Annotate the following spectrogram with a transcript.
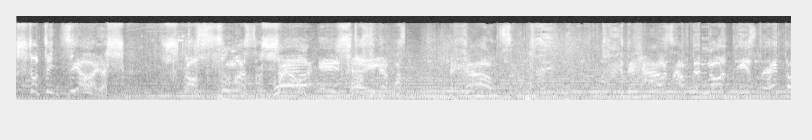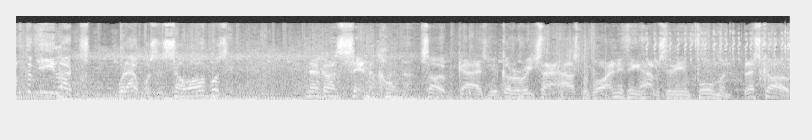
Что ты делаешь? Что с ума сошел? Where is Что he? тебе пос- The house! The house of the northeast end of the village! Well, that wasn't so hard, was it? Now go and sit in the corner. So, guys, we've got to reach that house before anything happens to the informant. Let's go.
